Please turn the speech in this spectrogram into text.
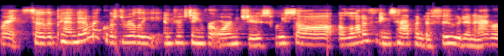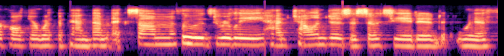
Right. So the pandemic was really interesting for orange juice. We saw a lot of things happen to food and agriculture with the pandemic. Some foods really had challenges associated with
